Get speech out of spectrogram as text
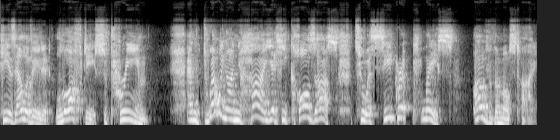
He is elevated, lofty, supreme, and dwelling on high, yet he calls us to a secret place of the Most High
